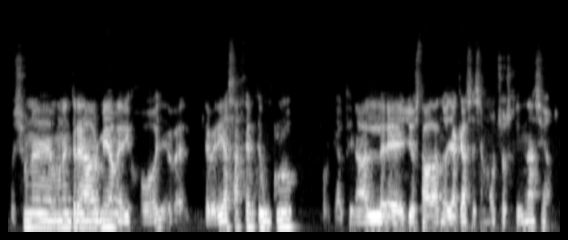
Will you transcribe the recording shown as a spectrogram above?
pues un, un entrenador mío me dijo, oye, deberías hacerte un club, porque al final eh, yo estaba dando ya clases en muchos gimnasios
